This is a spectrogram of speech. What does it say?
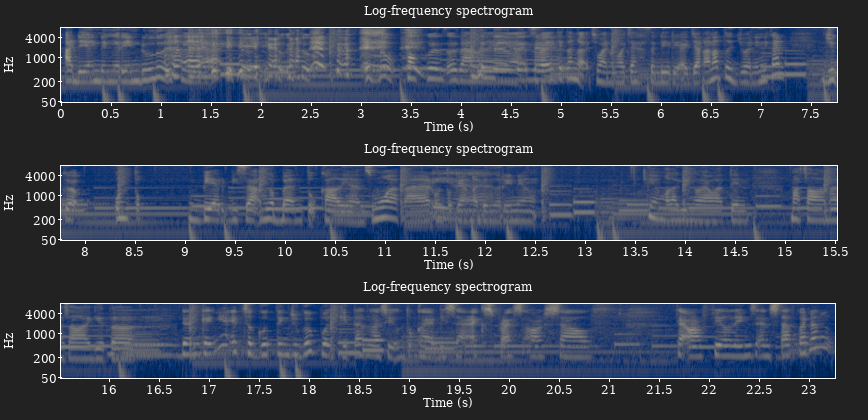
ada yang dengerin dulu sih ya. itu, itu itu itu fokus utamanya Bener, bener. supaya kita nggak cuma ngoceh sendiri aja karena tujuan ini kan juga untuk biar bisa ngebantu kalian semua kan untuk Iya. yang ngedengerin yang yang lagi ngelewatin masalah-masasalah gitu. Hmm, dan kayaknya it's a good thing juga buat kita nggak sih untuk kayak bisa express ourselves kayak our feelings and stuff kadang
